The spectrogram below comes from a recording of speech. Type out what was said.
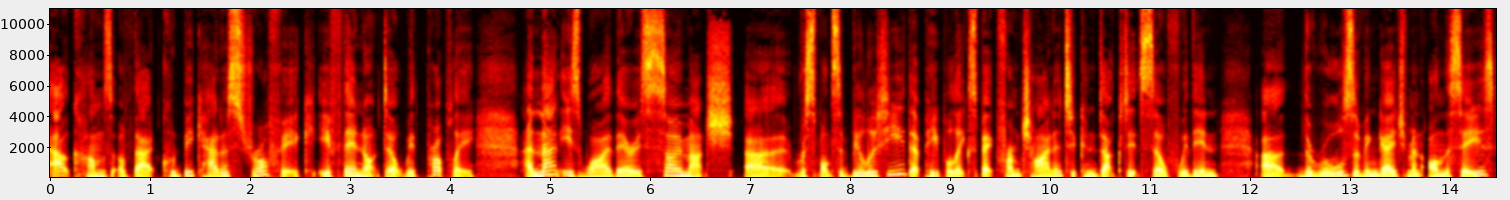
outcomes of that could be catastrophic if they're not dealt with properly. And that is why there is so much uh, responsibility that people expect from China to conduct itself within uh, the rules of engagement on the seas.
